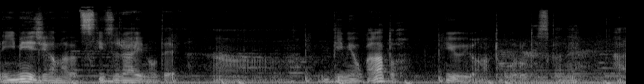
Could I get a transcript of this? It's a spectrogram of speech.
イメージがまだつきづらいので微妙かなと。いうようなところですかね。はい、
